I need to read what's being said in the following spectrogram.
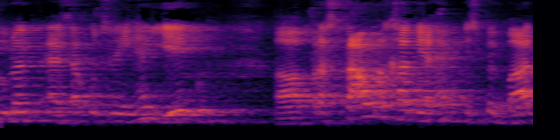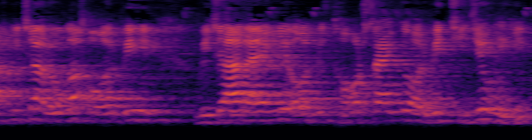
तुरंत ऐसा कुछ नहीं है, ये प्रस्ताव रखा गया है, इस पर बात विचार होगा, और भी विचार आएँगे, और भी थॉट्स आएँगे, और भी चीज़ें होंगी।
